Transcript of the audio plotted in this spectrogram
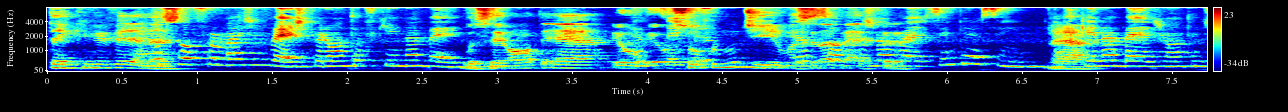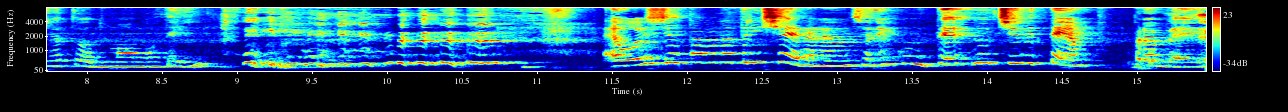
tem que viver, né? Eu sofro mais de véspera, ontem eu fiquei na bad. Você ontem. É, eu, Eu eu, sempre- sofro no dia, eu você na sofro véspera. na bad, sempre é assim. Eu É. fiquei na bad ontem o dia todo, mal terrível. é, hoje eu tava na trincheira, né? Não tinha nem com tempo, não tive tempo pra bad. É,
